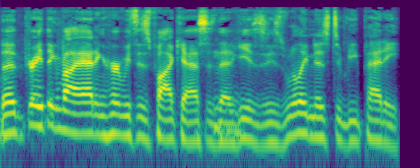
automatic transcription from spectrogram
the great thing about adding Herbie to this podcast is that he is his willingness to be petty.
